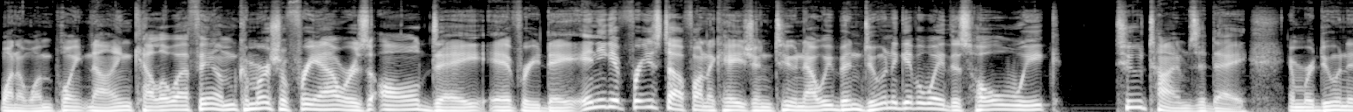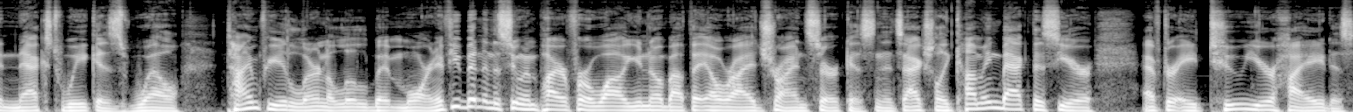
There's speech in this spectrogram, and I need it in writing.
101.9 KELO FM, commercial free hours all day, every day. And you get free stuff on occasion too. Now, we've been doing a giveaway this whole week, two times a day, and we're doing it next week as well time for you to learn a little bit more. And if you've been in the Sioux Empire for a while, you know about the El Riad Shrine Circus, and it's actually coming back this year after a two year hiatus.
